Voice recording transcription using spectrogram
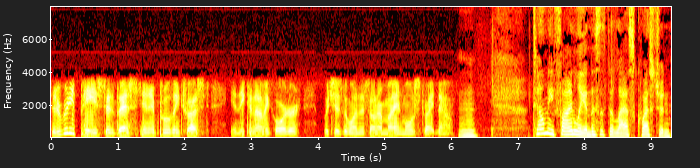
that it really pays to invest in improving trust in the economic order, which is the one that's on our mind most right now. Mm. Tell me finally, and this is the last question,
